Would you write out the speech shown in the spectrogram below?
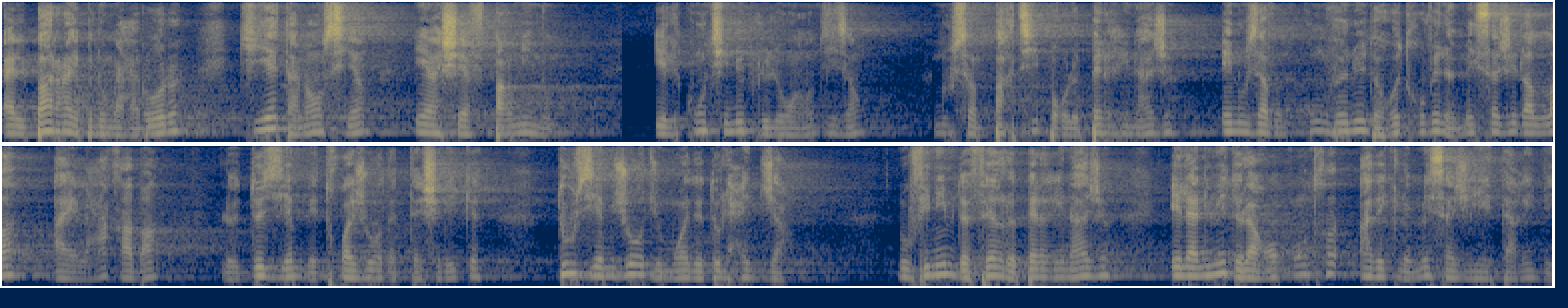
Al-Barra ibn Ma'rour, qui est un ancien et un chef parmi nous. Il continue plus loin en disant Nous sommes partis pour le pèlerinage et nous avons convenu de retrouver le messager d'Allah à El-Aqaba, le deuxième des trois jours de Tashrik, douzième jour du mois de Dhul Hijjah. Nous finîmes de faire le pèlerinage et la nuit de la rencontre avec le messager est arrivée.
